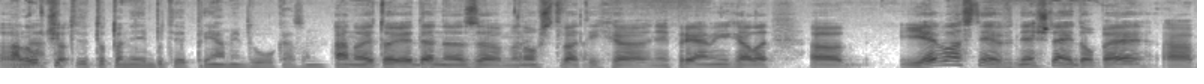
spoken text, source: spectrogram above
Eh, ale určite to... toto nebude priamým dôkazom. Áno, je to jeden z množstva tých nepriamých, ale je vlastne v dnešnej dobe, a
